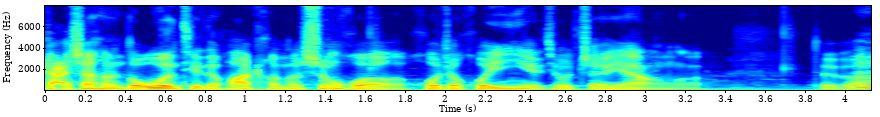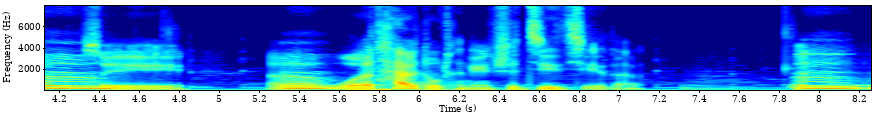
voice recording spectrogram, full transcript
改善很多问题的话，可能生活或者婚姻也就这样了，对吧？所以，呃，我的态度肯定是积极的。嗯，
